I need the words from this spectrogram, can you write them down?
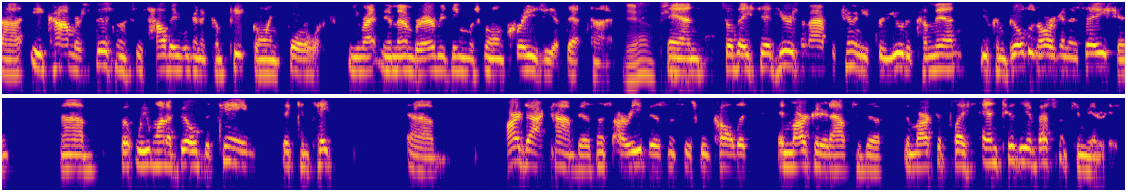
uh, e-commerce businesses how they were going to compete going forward. You might remember everything was going crazy at that time. Yeah. Sure. And so they said, here's an opportunity for you to come in. You can build an organization, um, but we want to build the team that can take um, our dot com business, our e business as we called it, and market it out to the, the marketplace and to the investment community.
